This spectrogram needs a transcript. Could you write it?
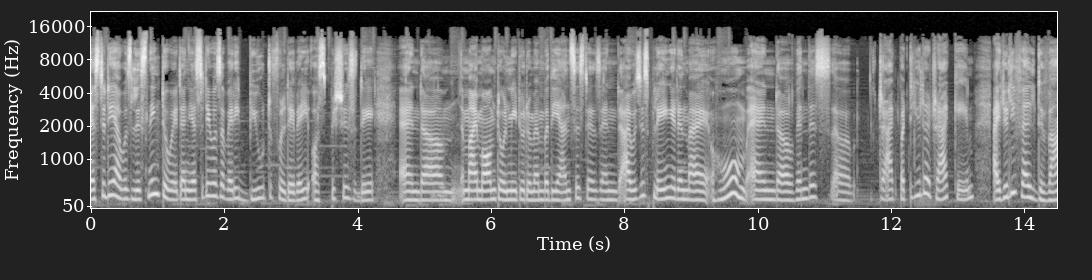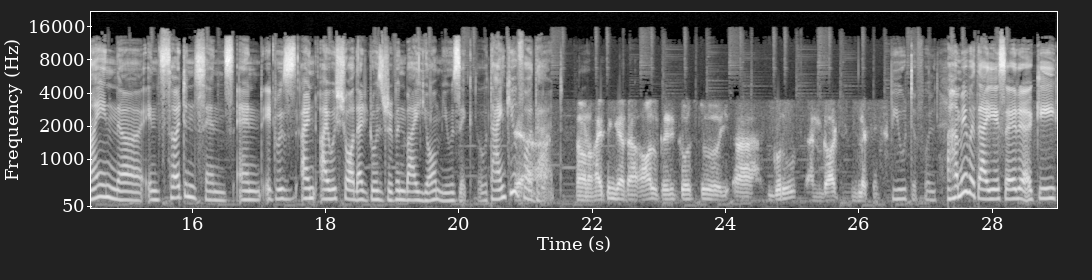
yesterday I was listening to it and yesterday was a very beautiful day very auspicious day and my mom told me to remember the ancestors and I was just playing it in my home and when this track, particular track came, I really felt divine uh, in certain sense, and it was, and I was sure that it was driven by your music. So thank you yeah. for that. No, no, I think that all credit goes to uh, and God's blessings. Beautiful. हमें बताइए सर कि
